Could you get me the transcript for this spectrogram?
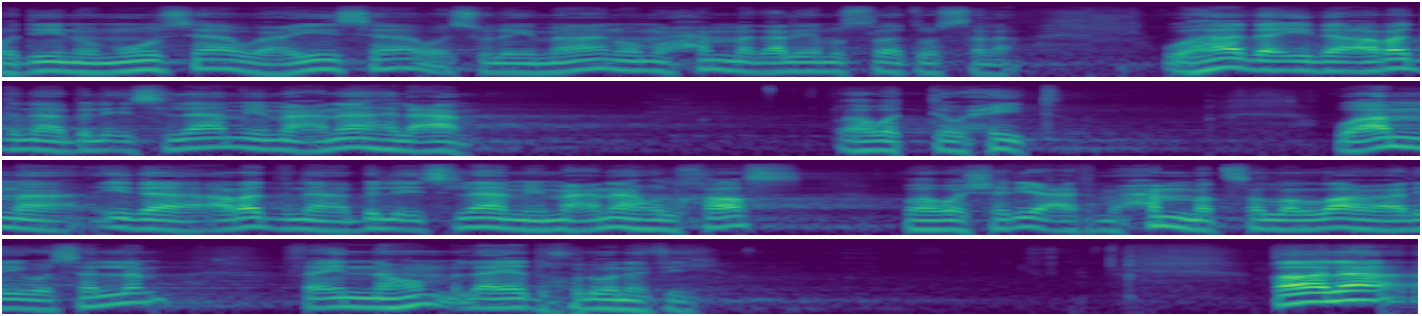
ودين موسى وعيسى وسليمان ومحمد عليهم الصلاة والسلام. وهذا إذا أردنا بالإسلام معناه العام وهو التوحيد. وأما إذا أردنا بالإسلام معناه الخاص وهو شريعة محمد صلى الله عليه وسلم فإنهم لا يدخلون فيه. قال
